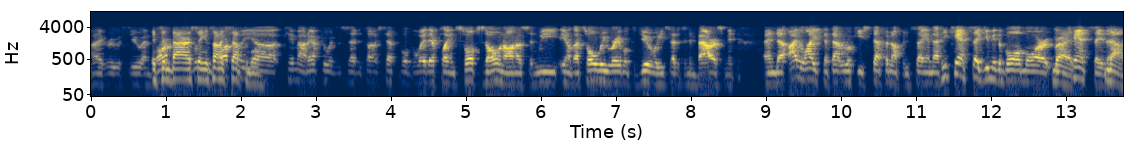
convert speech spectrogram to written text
I agree with you. And It's embarrassing. It's Barkley, unacceptable. Uh, came out afterwards and said it's unacceptable the way they're playing soft zone on us, and we, you know, that's all we were able to do. He said it's an embarrassment, and uh, I like that that rookie's stepping up and saying that. He can't say give me the ball more. You Right. can't say that. No.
